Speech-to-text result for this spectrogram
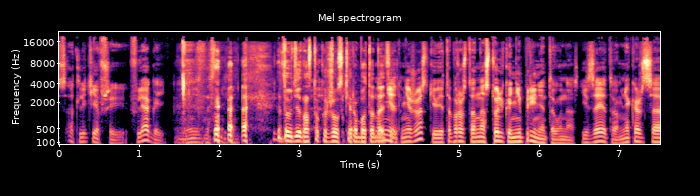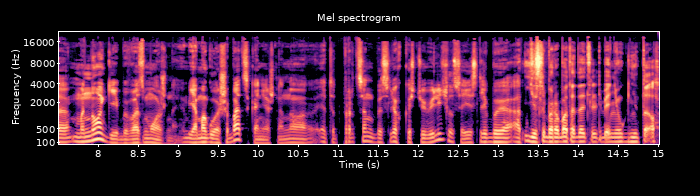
с отлетевшей флягой. Это у тебя настолько жесткий Ну, работодатель. нет, не жесткий, это просто настолько не принято у нас. Из-за этого, мне кажется, многие бы, возможно, я могу ошибаться, конечно, но этот процент бы с легкостью увеличился, если бы от Если бы работодатель тебя не угнетал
